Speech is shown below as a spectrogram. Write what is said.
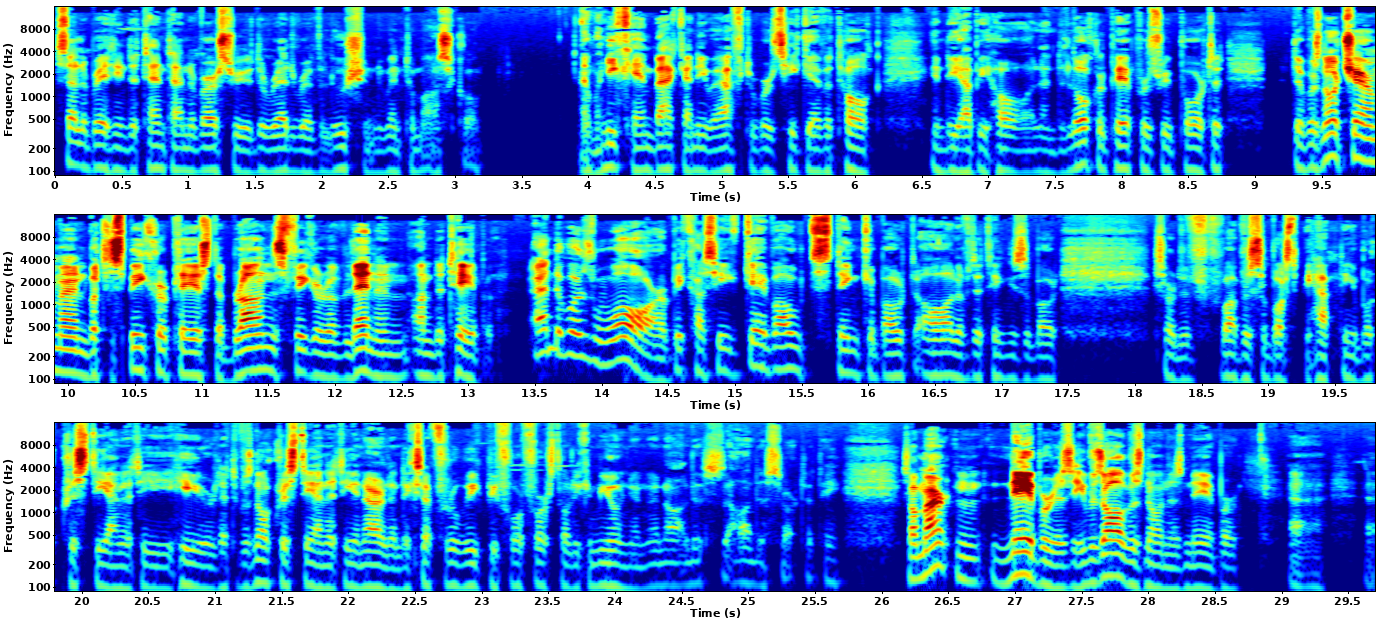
celebrating the 10th anniversary of the Red Revolution. He went to Moscow. And when he came back anyway afterwards, he gave a talk in the Abbey Hall, and the local papers reported there was no chairman, but the Speaker placed a bronze figure of Lenin on the table. And there was war because he gave out stink about all of the things about sort of what was supposed to be happening about Christianity here, that there was no Christianity in Ireland except for a week before First Holy Communion and all this, all this sort of thing. So Martin Neighbour he was always known as Neighbour uh, uh,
